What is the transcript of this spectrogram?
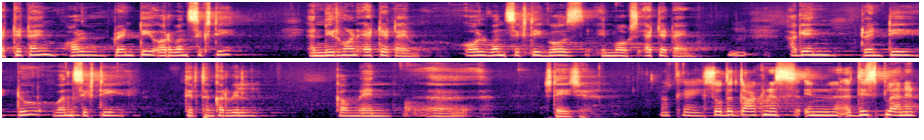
at a time all 20 or 160 and nirvan at a time. All 160 goes in moksha at a time. Again 20 to 160 tirthankar will come in uh, stage Okay, so the darkness in this planet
